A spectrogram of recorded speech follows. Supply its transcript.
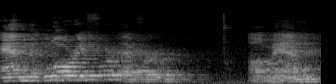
and the glory forever. Amen.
